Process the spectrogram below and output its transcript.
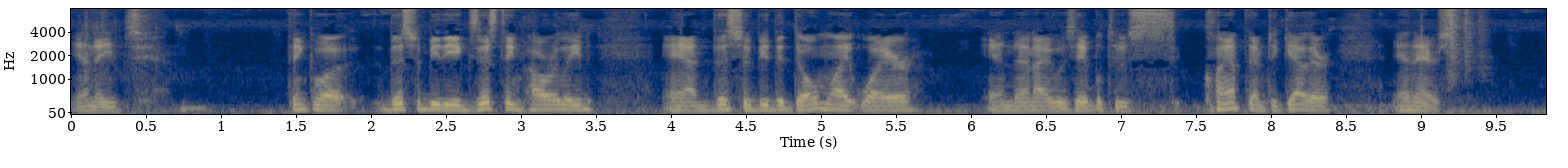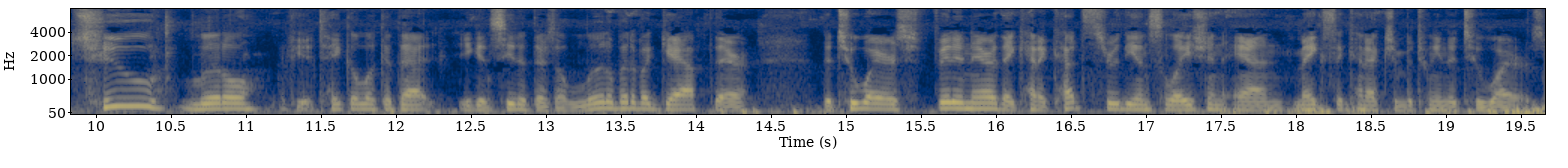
And I think about this would be the existing power lead and this would be the dome light wire and then I was able to clamp them together and there's two little if you take a look at that you can see that there's a little bit of a gap there the two wires fit in there they kind of cuts through the insulation and makes the connection between the two wires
